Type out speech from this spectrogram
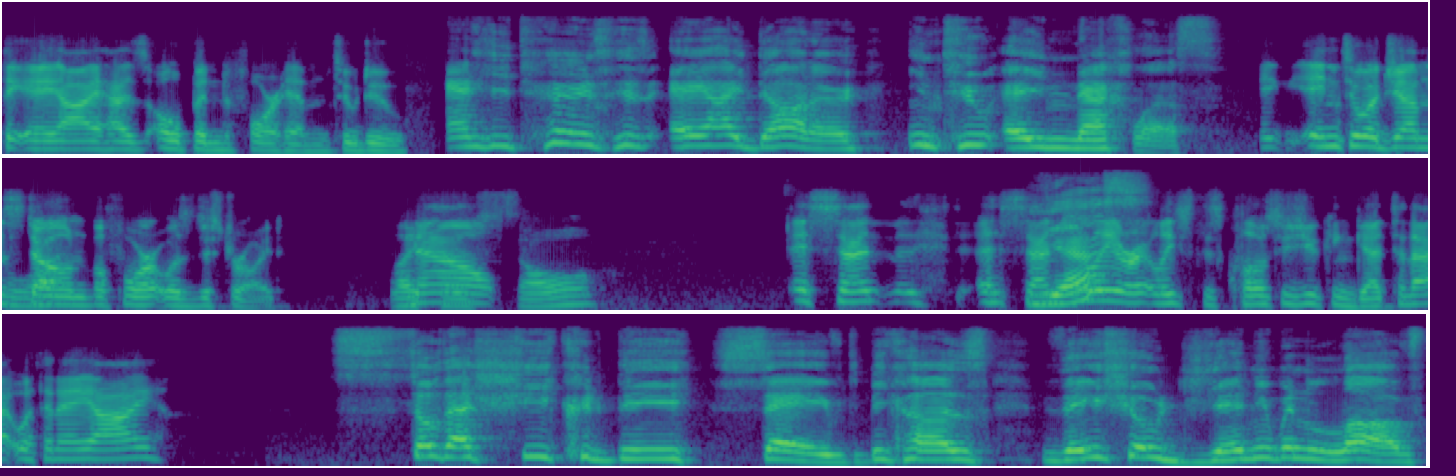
The AI has opened for him to do and he turns his AI daughter into a necklace. Into a gemstone before it was destroyed. Like Now- her soul. Essen- essentially, or at least as close as you can get to that with an AI. So that she could be saved because they show genuine love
